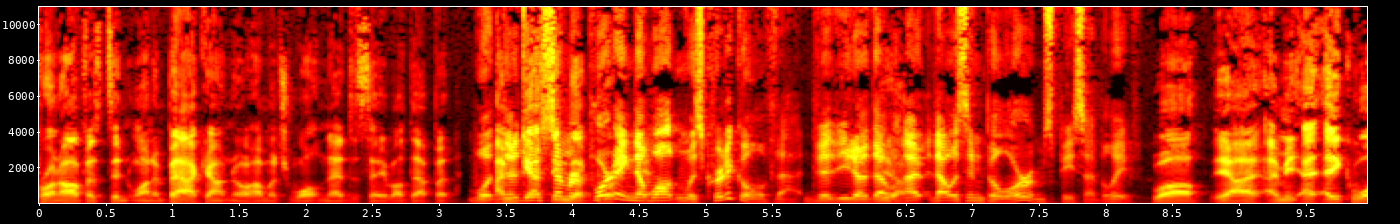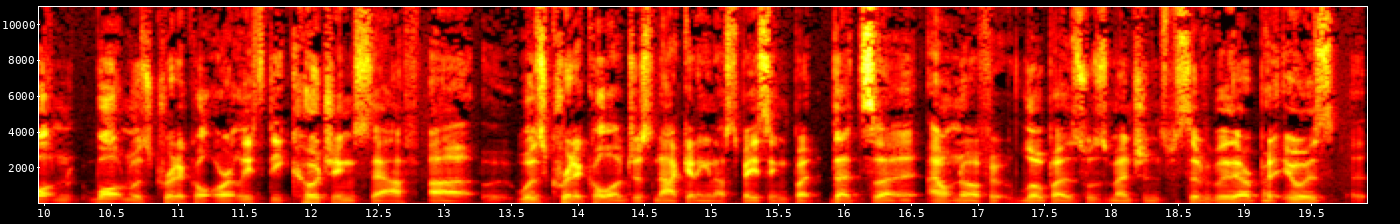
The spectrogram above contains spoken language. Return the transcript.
front office didn't want him back. I don't know how much Walton had to say about that, but well, there, there's some that reporting that Walton was critical of that. That, you know, that, Yeah. uh, that was in Bill Oram's piece, I believe. Well, yeah, I, I mean, I, I think Walton Walton was critical, or at least the coaching staff uh, was critical of just not getting enough spacing. But that's uh, I don't know if it, Lopez was mentioned specifically there, but it was uh,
